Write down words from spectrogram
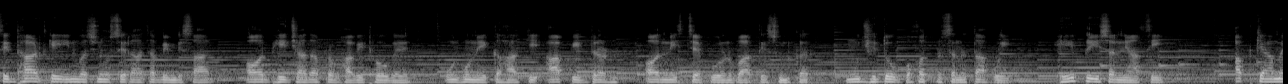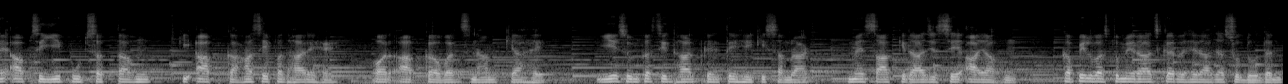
सिद्धार्थ के इन वचनों से राजा बिंबिसार और भी ज़्यादा प्रभावित हो गए। उन्होंने कहा कि आपकी दृढ़ और निश्चयपूर्ण बातें सुनकर मुझे तो बहुत प्रसन्नता हुई। हे प्रिय सन्यासी, अब क्या मैं आपसे ये पूछ सकता हूँ कि आप कहाँ से पधारे हैं और आपका वंश नाम क्या है? ये सुनकर सिद्धार्थ कहते हैं कि सम्राट, मैं साक्य राज्य से आया हूँ। कपिल वस्तु में राज कर रहे राजा सुधोधन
